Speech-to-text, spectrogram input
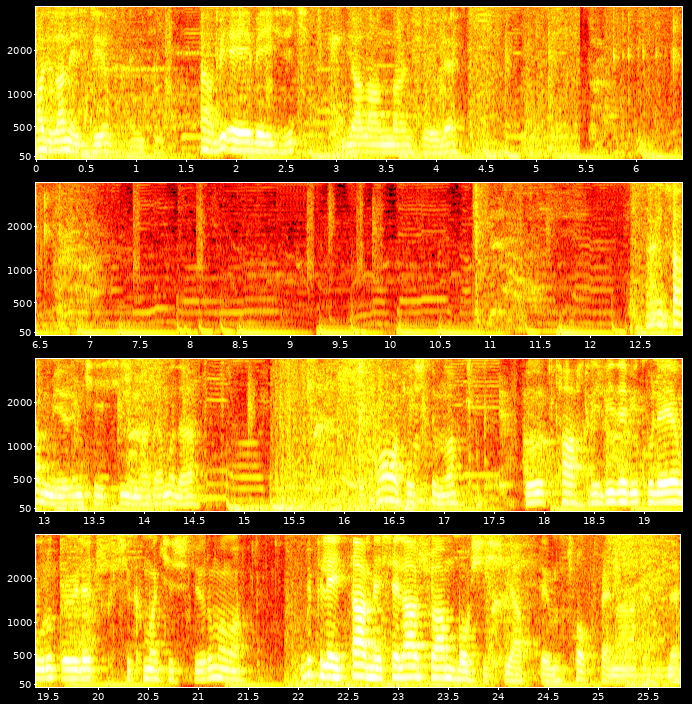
Hadi lan Ezreal. Ha bir E basic. Yalandan şöyle. Ben sanmıyorum keseyim adamı da. Aa kestim lan. Bu tahribi de bir kuleye vurup öyle çıkmak istiyorum ama bir plate daha mesela şu an boş iş yaptığım çok fena hem de.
